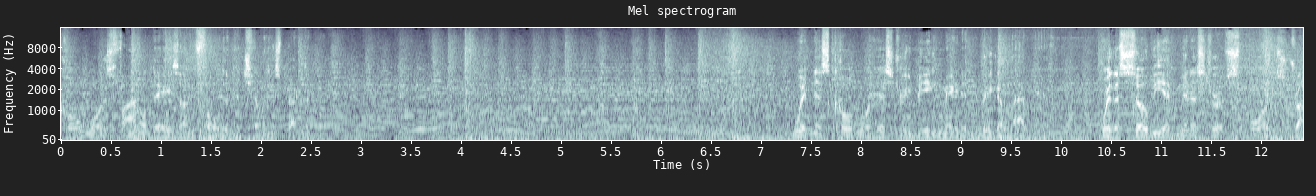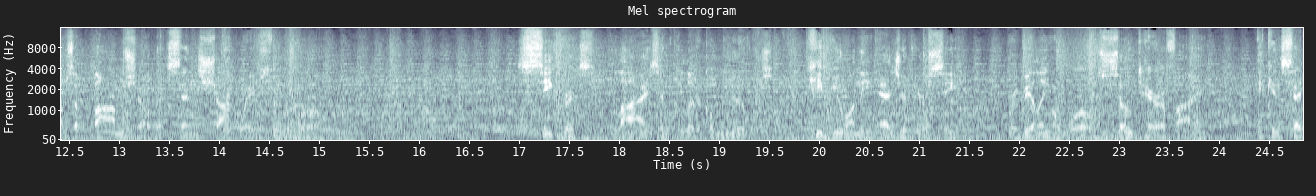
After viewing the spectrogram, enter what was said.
Cold War's final days unfold in a chilling spectacle. Witness Cold War history being made in Riga, Latvia, where the Soviet Minister of Sports drops a bombshell that sends shockwaves through the world. Secrets, lies, and political maneuvers keep you on the edge of your seat, revealing a world so terrifying it can set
